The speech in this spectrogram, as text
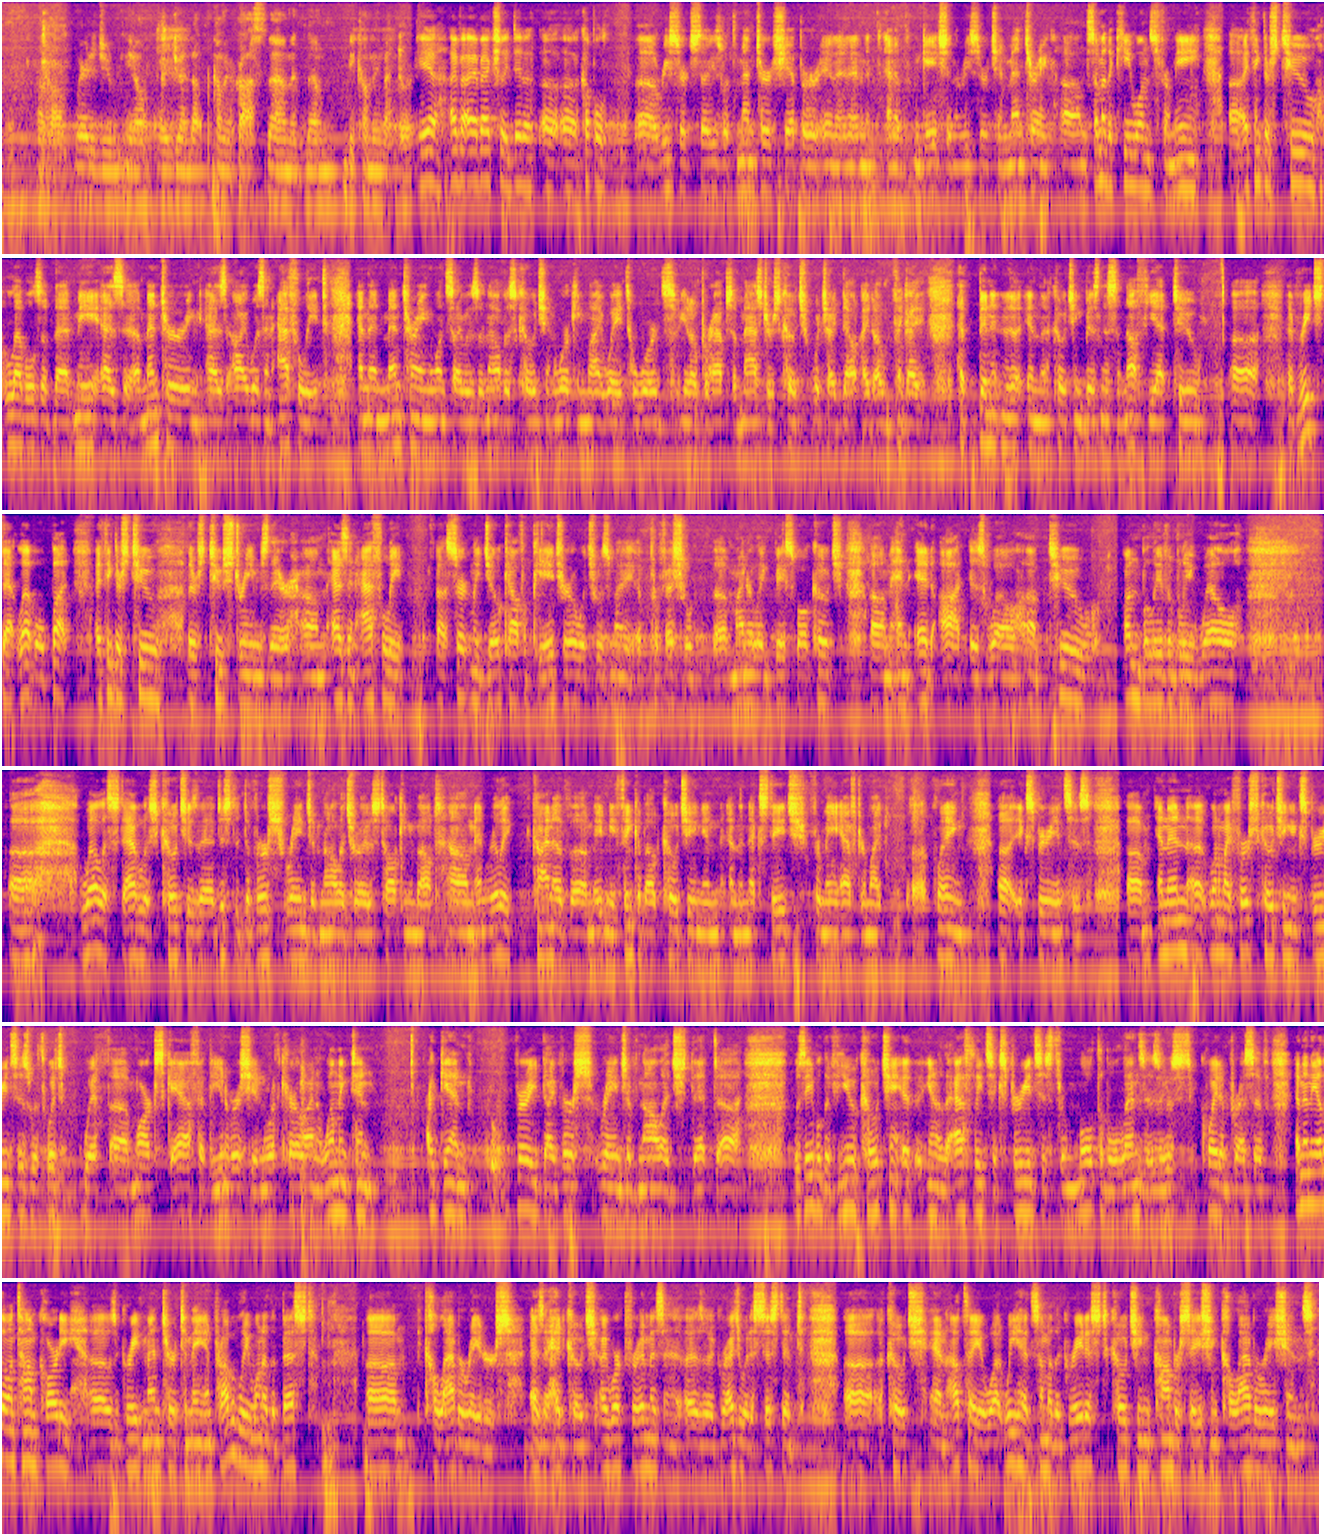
uh, where did you, you know, where did you end up coming across them and them becoming mentors? Yeah, I've, I've actually did a, a, a couple uh, research studies with mentorship or and, and, and have engaged in the research and mentoring. Um, some of the key ones for me, uh, I think there's two levels of that. Me as mentoring as I was an athlete, and then mentoring once I was a novice coach and working my way towards, you know, perhaps a master's coach, which I doubt. I don't think I have been in the in the coaching business enough yet to uh, have reached that level. But I think there's two there's two streams there. Um, as an athlete, uh, certainly Joe Calfapietro, which was my uh, professional uh, minor league baseball coach, um, and Ed Ott as well. Um, two unbelievably well uh, well established coaches that had just a diverse range of knowledge what I was talking about um, and really kind of uh, made me think about coaching and, and the next stage for me after my uh, playing uh, experiences. Um, and then uh, one of my first coaching experiences with which, with uh, Mark Scalf at the University of North Carolina, Wilmington again, very diverse range of knowledge that uh, was able to view coaching, uh, you know, the athlete's experiences through multiple lenses. It was quite impressive. And then the other one, Tom Carty, uh, was a great mentor to me and probably one of the best um, collaborators as a head coach. I worked for him as a, as a graduate assistant uh, a coach, and I'll tell you what, we had some of the greatest coaching conversation collaborations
